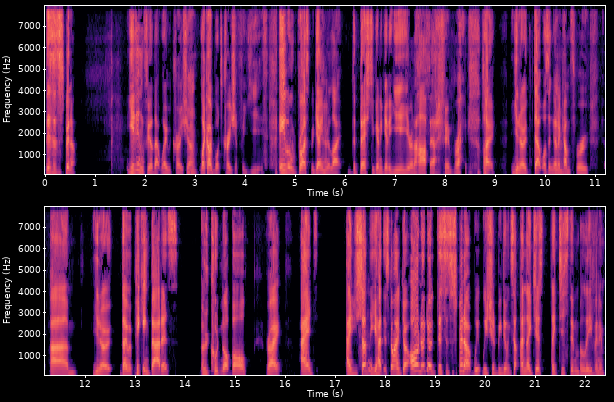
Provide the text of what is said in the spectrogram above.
this is a spinner. You didn't feel that way with Krejza. Like I'd watched Krejza for years. Even with Bryce McGain, you're like, the best you're going to get a year, year and a half out of him, right? Like, you know, that wasn't going to come through. Um, you know, they were picking batters who could not bowl, right? And and you suddenly hmm. you had this guy and go, oh no, no, this is a spinner. We we should be doing something. And they just they just didn't believe in him.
